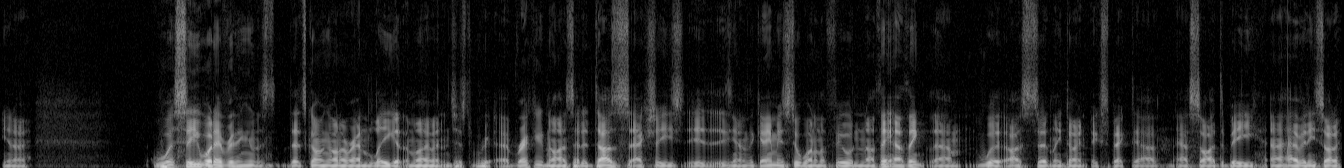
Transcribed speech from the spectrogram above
you know, we see what everything that's going on around the league at the moment, and just re- uh, recognize that it does actually. It, you know, the game is still one on the field, and I think I think um, I certainly don't expect our our side to be uh, have any sort of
